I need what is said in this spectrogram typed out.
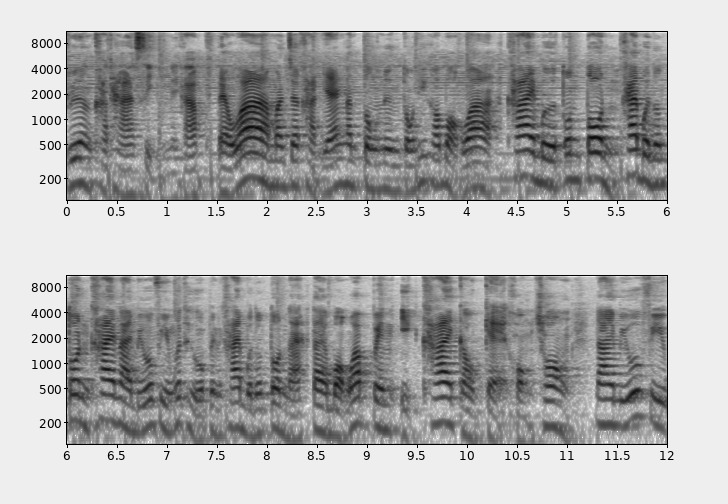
เรื่องคาถาสิงนะครับ แต่ว่ามันจะขัดแย้งกันตรงหนึ่งตรงที่เขาบอกว่าค่ายเบอร์ต้นๆ ค่ายเบอร์ต้นๆ ค่ายนายบิวฟิล์มก็ถือว่าเป็นค่ายเบอร์ต้นๆนะ แต่บอกว่าเป็นอีกค่ายเก่าแก่ของช่อง นายบิวฟิล์ม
